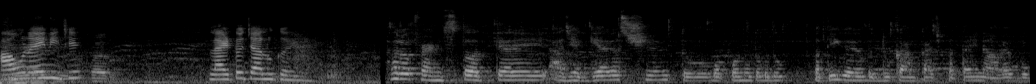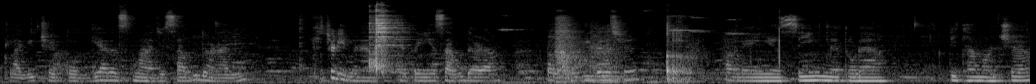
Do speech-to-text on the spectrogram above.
આવું નહીં નીચે? લાઇટો ચાલુ કરીને હેલો ફ્રેન્ડ્સ તો અત્યારે આજે અગિયારસ છે, તો બપોરનું તો બધું પતી ગયું, બધું કામકાજ પતાવીને હવે ભૂખ લાગી છે, તો અગિયારસમાં આજે સાબુદાણાની ખીચડી બનાવી છે. તો અહીંયા સાબુદાણા દીધા છે અને અહીંયા સિંગ ને થોડા તીખા મરચાં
